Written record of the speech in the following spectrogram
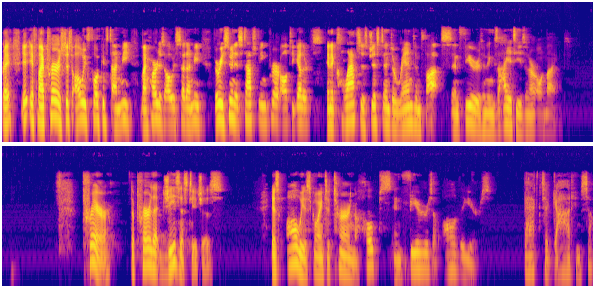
right? If my prayer is just always focused on me, my heart is always set on me, very soon it stops being prayer altogether and it collapses just into random thoughts and fears and anxieties in our own minds. Prayer, the prayer that Jesus teaches, is always going to turn the hopes and fears of all of the years back to God Himself.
